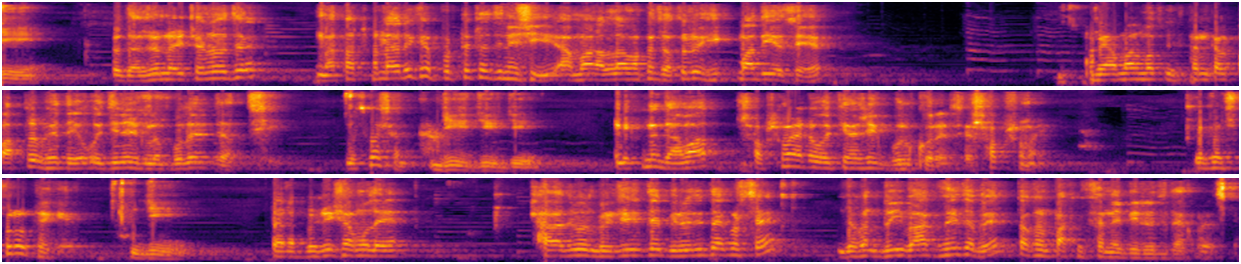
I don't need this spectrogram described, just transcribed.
জি। তো যার জন্য এটা হলো যে মাথা ঠান্ডা রেখে প্রত্যেকটা জিনিসই আমার আল্লাহ আমাকে যতটুকু হিকমা দিয়েছে আমি আমার মতো স্থানকাল পাত্র ভেদে ওই জিনিসগুলো বলে যাচ্ছি। বুঝতে পারছেন? জি জি জি। এখানে জামাত সবসময় একটা ঐতিহাসিক ভুল করেছে সবসময়। এটা শুরু থেকে। জি। তারা ব্রিটিশ আমলে সারা জীবন ব্রিটিশদের বিরোধিতা করছে। যখন দুই ভাগ হয়ে যাবে তখন পাকিস্তানের বিরোধিতা করেছে।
